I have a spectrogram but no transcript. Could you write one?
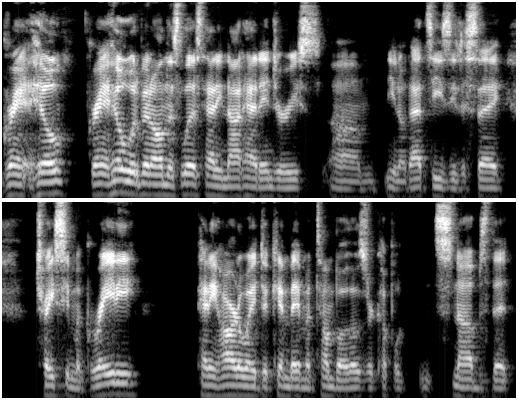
Grant Hill. Grant Hill would have been on this list had he not had injuries. Um, you know, that's easy to say. Tracy McGrady, Penny Hardaway, Dikembe Mutombo. Those are a couple snubs that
